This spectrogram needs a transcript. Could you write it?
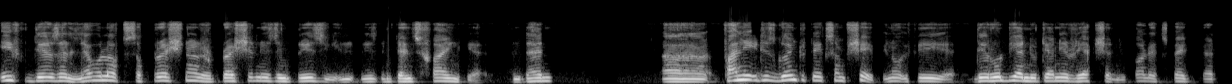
if there's a level of suppression or repression is increasing, is intensifying here, and then uh, finally it is going to take some shape. You know, if we, there will be a Newtonian reaction. You can't expect that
